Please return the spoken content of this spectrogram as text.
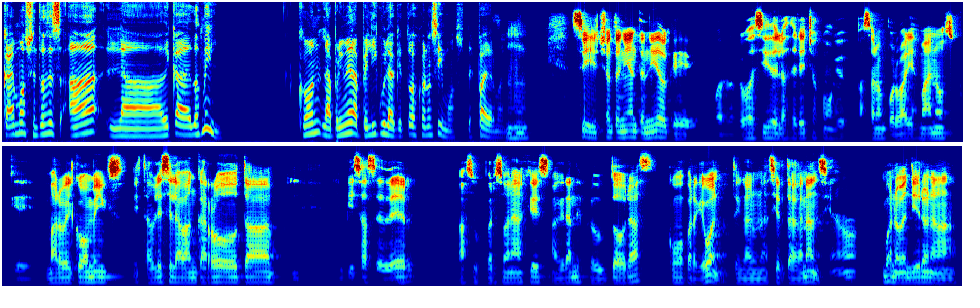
caemos entonces a la década del 2000 con la primera película que todos conocimos de Spider-Man. Sí, yo tenía entendido que, por lo que vos decís de los derechos, como que pasaron por varias manos, que Marvel Comics establece la bancarrota eh, y empieza a ceder a sus personajes a grandes productoras, como para que, bueno, tengan una cierta ganancia, ¿no? Bueno, vendieron a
